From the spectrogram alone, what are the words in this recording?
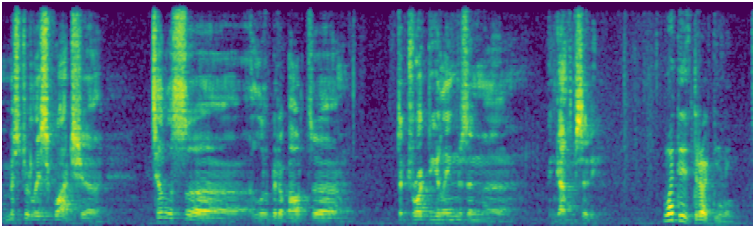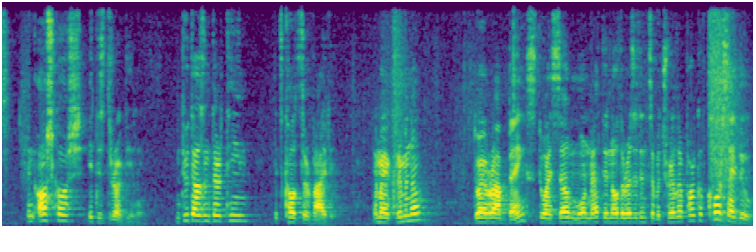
Mr. Lesquatch, tell us a little bit about the drug dealings in, uh, in Gotham City. What is drug dealing? In Oshkosh, it is drug dealing. In 2013, it's called surviving. Am I a criminal? Do I rob banks? Do I sell more meth than all the residents of a trailer park? Of course I do.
